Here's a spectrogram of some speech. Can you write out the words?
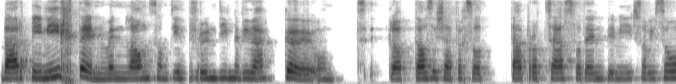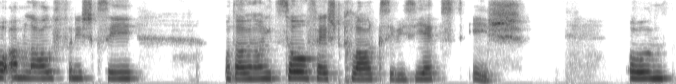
wer bin ich denn, wenn langsam die Freundinnen wie weggehen? Und ich glaube, das ist einfach so der Prozess, der dann bei mir sowieso am Laufen war und auch noch nicht so fest klar war, wie es jetzt ist. Und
